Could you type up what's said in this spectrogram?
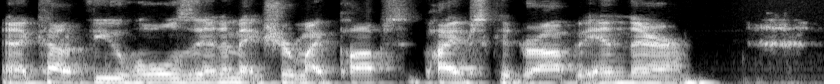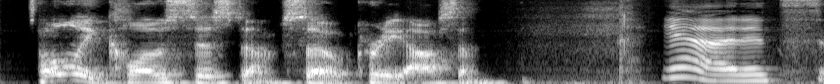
And I cut a few holes in to make sure my pops, pipes could drop in there. Totally closed system, so pretty awesome. Yeah, and it's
